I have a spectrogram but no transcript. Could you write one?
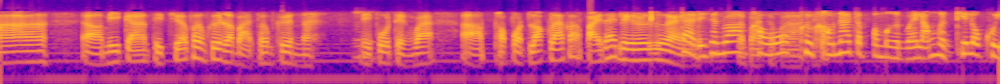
มาอ่า มีการติดเชื้อเพิ่มขึ้นระบาดเพิ่มขึ้นนะอืมนี่พูดถึงว่าอาพอปลดล็อกแล้วก็ไปได้เรื่อยๆ แต่ดิฉันว่าสบยๆเขาคือเขาน่าจะประเมินไว้แล้วเหมือนที่เราคุย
